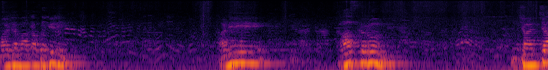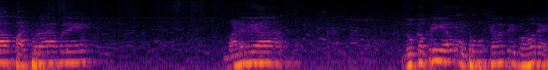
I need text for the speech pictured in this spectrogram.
माझ्या माता भगिनी. आणि खास करून ज्यांच्या पाठपुराव्यामुळे माननीय लोकप्रिय उपमुख्यमंत्री महोदय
